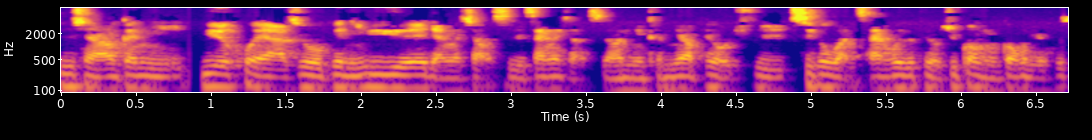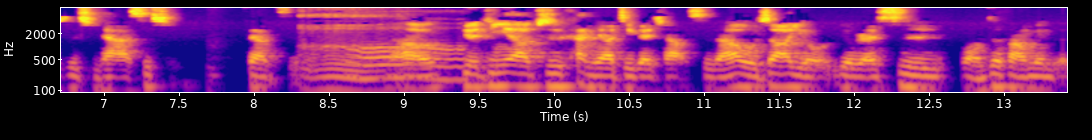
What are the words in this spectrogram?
就是想要跟你约会啊，说我跟你预约两个小时、三个小时，然后你可能要陪我去吃个晚餐，或者陪我去逛个公园，或是其他的事情这样子，嗯然后约定要就是看你要几个小时，然后我知道有有人是往这方面的。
